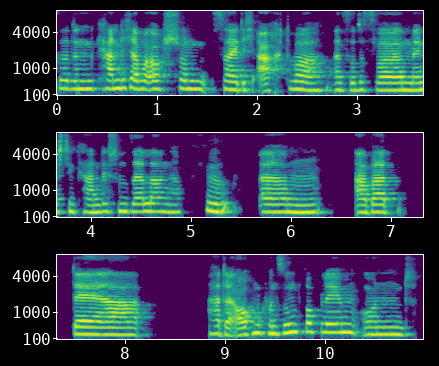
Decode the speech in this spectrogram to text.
So, den kannte ich aber auch schon seit ich acht war. Also das war ein Mensch, den kannte ich schon sehr lange. Ja. Ähm, aber der hatte auch ein Konsumproblem und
